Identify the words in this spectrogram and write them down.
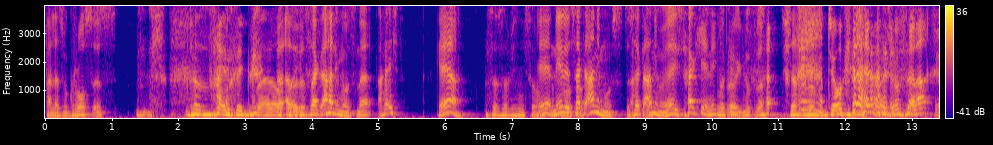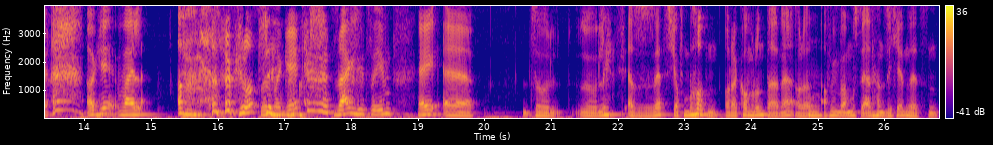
weil er so groß ist, Das ist sein Ding. So eine da, also das sagt Animus, ne? Ach echt? Ja, ja. Das, das habe ich nicht so. ja, nee, so das sagt auf- Animus. Das Ach, sagt krass. Animus. Ja, ich sag hier nichts, Okay. Bro. Ich muss. Ich dachte, das ist ein Joke. ich muss da lachen. Okay, weil oh, so groß ist, okay, sagen die zu ihm, hey, äh, so, so leg dich, also so setz dich auf den Boden oder komm runter, ne? Oder Mhm. auf jeden Fall musste er dann sich hinsetzen,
